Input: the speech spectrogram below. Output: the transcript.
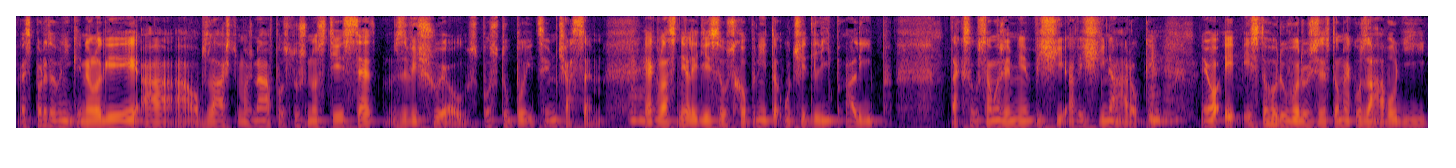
ve sportovní kinologii a, a obzvlášť možná v poslušnosti se zvyšují s postupujícím časem. Mm-hmm. Jak vlastně lidi jsou schopní to učit líp a líp, tak jsou samozřejmě vyšší a vyšší nároky. Mm-hmm. Jo, i, i z toho důvodu, že se v tom jako závodí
